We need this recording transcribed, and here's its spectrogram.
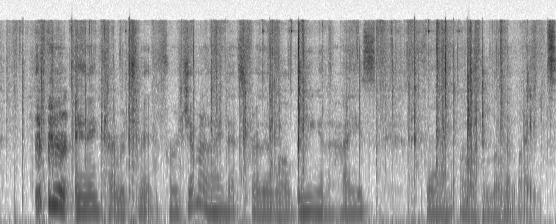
and encouragement for Gemini? That's for their well-being and the highest form of love and light.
